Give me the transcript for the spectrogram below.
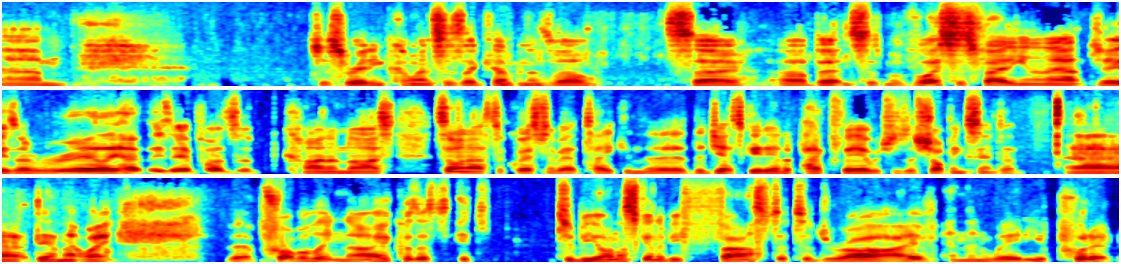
Um, just reading comments as they come in as well. So, uh, Burton says, My voice is fading in and out. Geez, I really hope these AirPods are kind of nice. Someone asked a question about taking the, the jet ski down to Pac Fair, which is a shopping centre uh, down that way. But probably no, because it's it's to be honest going to be faster to drive. And then where do you put it?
